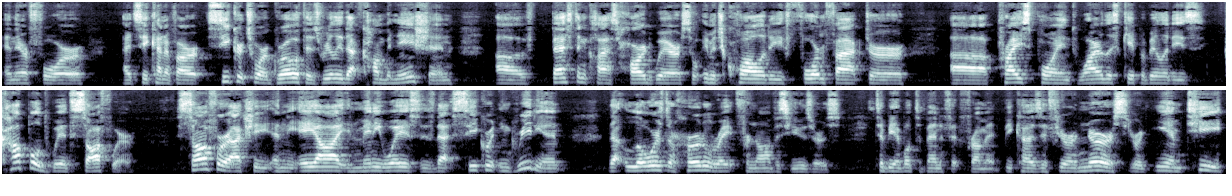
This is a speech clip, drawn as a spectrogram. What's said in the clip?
And therefore, I'd say kind of our secret to our growth is really that combination of best in class hardware, so image quality, form factor, uh, price point, wireless capabilities, coupled with software. Software actually and the AI in many ways is that secret ingredient that lowers the hurdle rate for novice users to be able to benefit from it. Because if you're a nurse, you're an EMT,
